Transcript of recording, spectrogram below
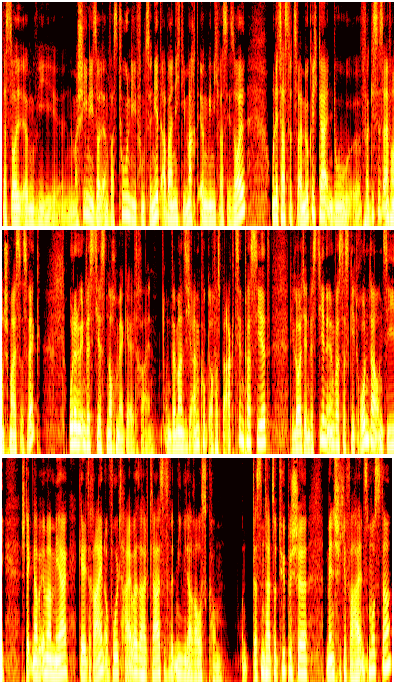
das soll irgendwie eine Maschine, die soll irgendwas tun, die funktioniert aber nicht, die macht irgendwie nicht, was sie soll. Und jetzt hast du zwei Möglichkeiten, du äh, vergisst es einfach und schmeißt es weg oder du investierst noch mehr Geld rein. Und wenn man sich anguckt, auch was bei Aktien passiert, die Leute investieren in irgendwas, das geht runter und sie stecken aber immer mehr Geld rein, obwohl teilweise halt klar ist, es wird nie wieder rauskommen. Und das sind halt so typische menschliche Verhaltensmuster,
